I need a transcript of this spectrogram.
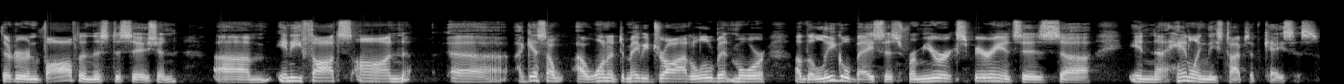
that are involved in this decision, um, any thoughts on uh, I guess I, I, wanted to maybe draw out a little bit more of the legal basis from your experiences uh, in uh, handling these types of cases.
